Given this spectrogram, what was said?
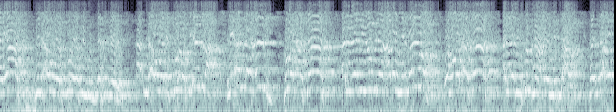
آيات من أول سورة المدثر من أول سورة إقرأ لأن العلم هو الأساس الذي يبنى عليه غيره وهو الأساس الذي تبنى عليه الدعوة. فالدعوة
